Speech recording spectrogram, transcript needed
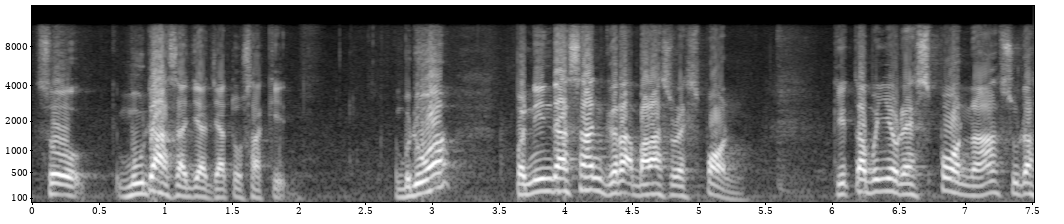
So, mudah saja jatuh sakit. Nombor dua, penindasan gerak balas respon. Kita punya respon ha, sudah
